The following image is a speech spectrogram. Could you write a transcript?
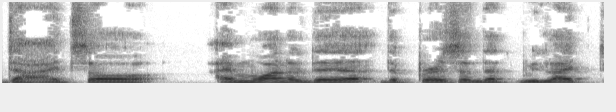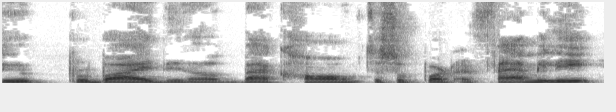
died. So I'm one of the the person that we like to provide, you know, back home to support our family.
